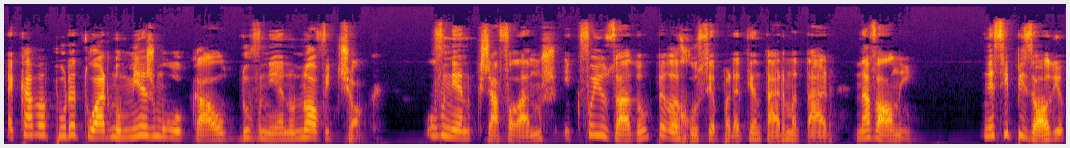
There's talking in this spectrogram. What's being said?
acaba por atuar no mesmo local do veneno Novichok, o veneno que já falamos e que foi usado pela Rússia para tentar matar Navalny. Nesse episódio,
